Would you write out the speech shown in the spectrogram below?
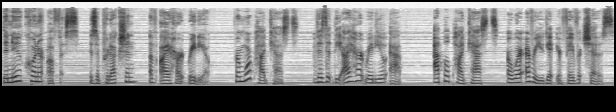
The New Corner Office is a production of iHeartRadio. For more podcasts, visit the iHeartRadio app, Apple Podcasts, or wherever you get your favorite shows.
